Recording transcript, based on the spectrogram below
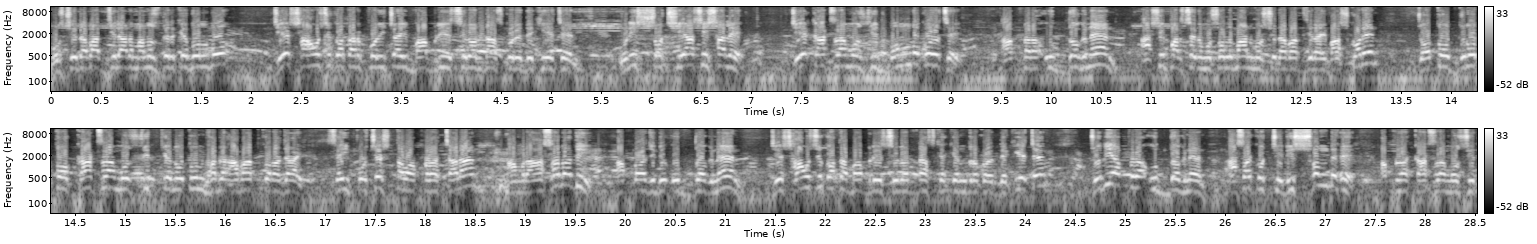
মুর্শিদাবাদ জেলার মানুষদেরকে বলব, যে সাহসিকতার পরিচয় বাবরির দাস করে দেখিয়েছেন, উনিশশো ছিয়াশি সালে যে কাটরা মসজিদ বন্ধ করেছে আপনারা উদ্যোগ নেন আশি পার্সেন্ট মুসলমান মুর্শিদাবাদ জেলায় বাস করেন। যত দ্রুত কাটরা মসজিদকে নতুনভাবে আবাদ করা যায় সেই প্রচেষ্টাও আপনারা চালান। আমরা আশাবাদী আপনারা যদি উদ্যোগ নেন যে সাহসিকতা বাবরি শিলান্যাসকে কেন্দ্র করে দেখিয়েছেন যদি আপনারা উদ্যোগ নেন আশা করছি নিঃসন্দেহে আপনারা কাটরা মসজিদ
